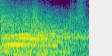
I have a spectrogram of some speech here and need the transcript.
God!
